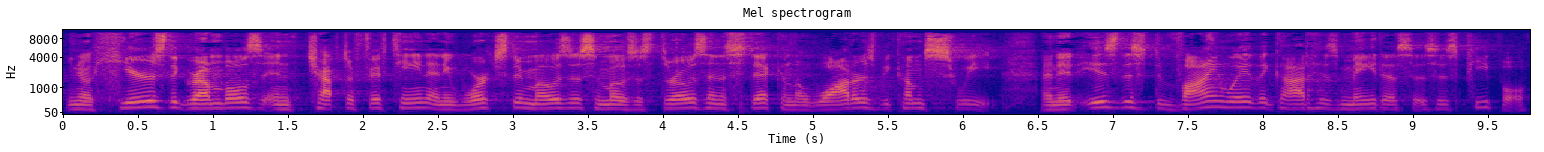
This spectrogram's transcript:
you know, hears the grumbles in chapter 15, and he works through Moses, and Moses throws in a stick, and the waters become sweet. And it is this divine way that God has made us as his people.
